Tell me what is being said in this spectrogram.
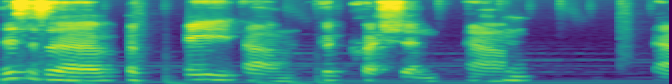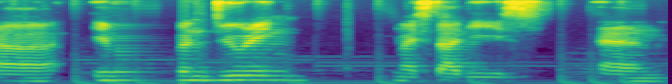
This is a, a very um, good question. Um, uh, even during my studies and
